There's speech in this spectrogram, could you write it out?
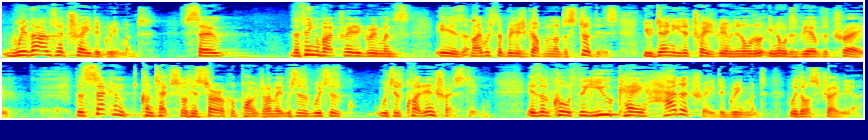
without a trade agreement. So the thing about trade agreements is, and I wish the British government understood this, you don't need a trade agreement in order, in order to be able to trade. The second contextual historical point I make, which is, which is which is quite interesting, is that, of course, the UK had a trade agreement with Australia.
